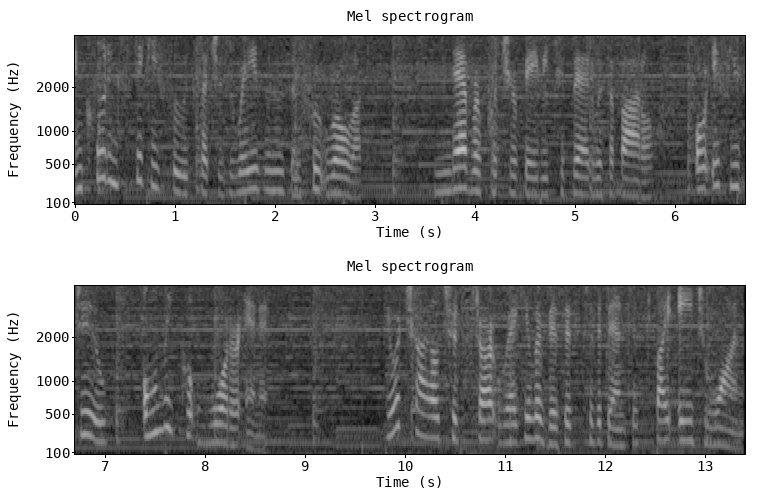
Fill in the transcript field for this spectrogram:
including sticky foods such as raisins and fruit roll-ups. Never put your baby to bed with a bottle, or if you do, only put water in it. Your child should start regular visits to the dentist by age one.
